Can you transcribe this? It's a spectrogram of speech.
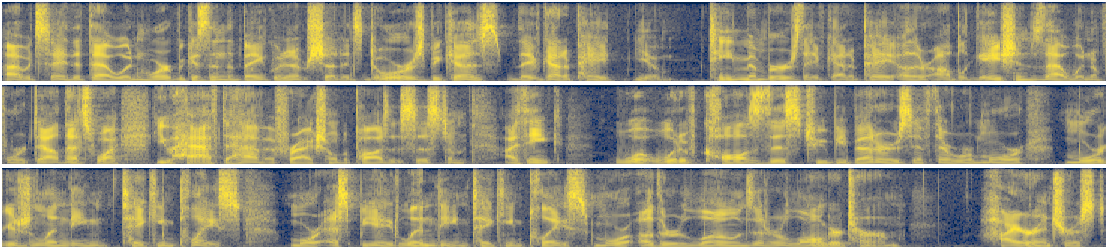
I would say that that wouldn't work because then the bank would end up shutting its doors because they've got to pay, you know, team members, they've got to pay other obligations. That wouldn't have worked out. That's why you have to have a fractional deposit system. I think what would have caused this to be better is if there were more mortgage lending taking place, more SBA lending taking place, more other loans that are longer term higher interest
